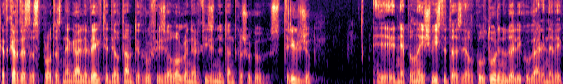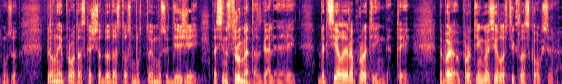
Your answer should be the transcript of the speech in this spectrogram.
Kad kartais tas protas negali veikti dėl tam tikrų fiziologinių ar fizinių ten kažkokių strikdžių, nepilnai išvystytas, dėl kultūrinių dalykų gali neveikti mūsų pilnai protas, kas čia duotas tos toj mūsų dėžiai. Tas instrumentas gali neveikti. Bet siela yra protinga. Tai dabar protingos sielos tikslas koks yra?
